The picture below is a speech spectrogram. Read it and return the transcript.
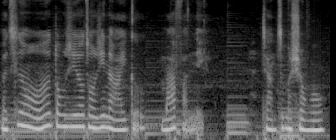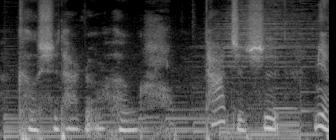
每次哦，那东西都重新拿一个，麻烦你。讲这么凶哦，可是他人很好，他只是面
